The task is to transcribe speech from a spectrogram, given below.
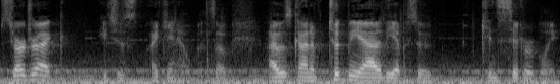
Star Trek, it's just, I can't help it. So I was kind of, took me out of the episode considerably.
